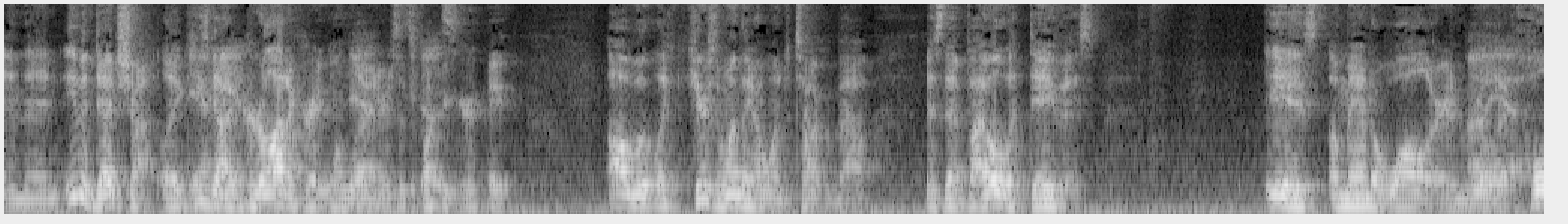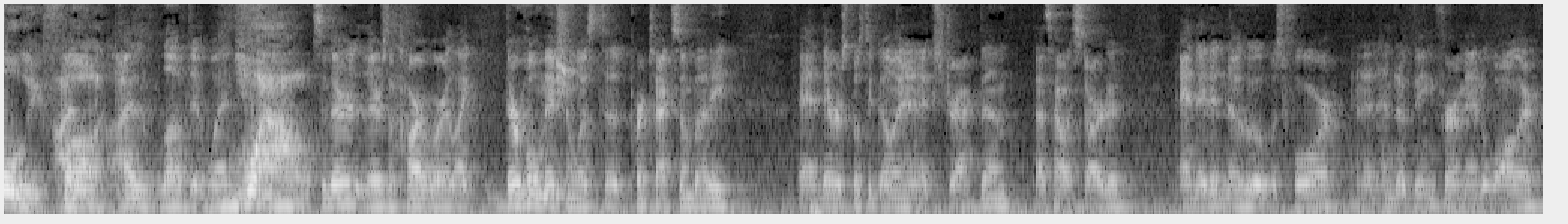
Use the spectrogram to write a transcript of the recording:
and then even Deadshot. Like he's got he- a lot of great one-liners. Yeah, it's fucking does. great. Oh, but like, here's one thing I wanted to talk about is that Viola Davis is Amanda Waller in Oh, real yeah. life. Holy fuck! I, I loved it when she- wow. So there, there's a part where like their whole mission was to protect somebody, and they were supposed to go in and extract them. That's how it started, and they didn't know who it was for, and it ended up being for Amanda Waller,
